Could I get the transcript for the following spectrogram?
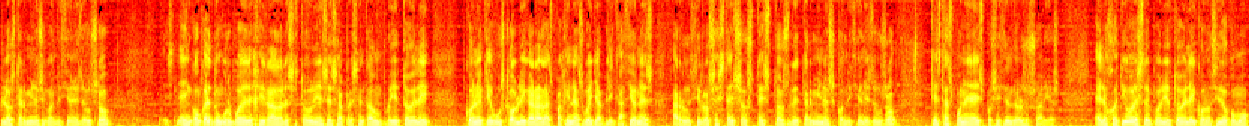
los términos y condiciones de uso. En concreto, un grupo de legisladores estadounidenses ha presentado un proyecto de ley con el que busca obligar a las páginas web y aplicaciones a reducir los extensos textos de términos y condiciones de uso que éstas ponen a disposición de los usuarios. El objetivo de este proyecto de ley, conocido como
